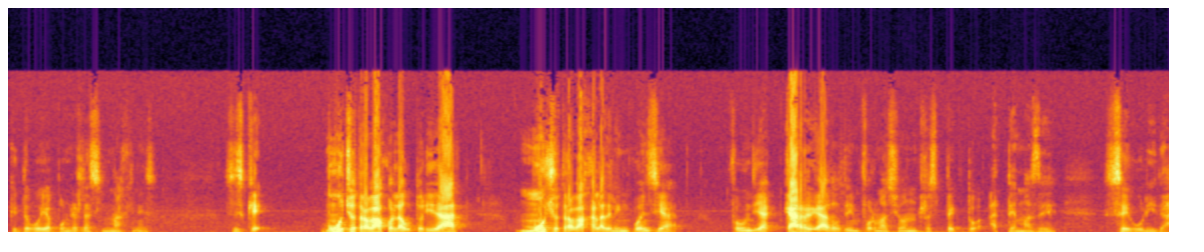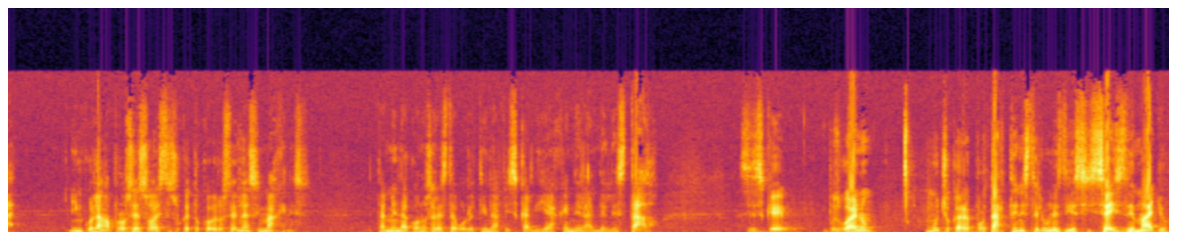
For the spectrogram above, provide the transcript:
que te voy a poner las imágenes. es que mucho trabajo la autoridad, mucho trabajo la delincuencia, fue un día cargado de información respecto a temas de seguridad. Vinculan a proceso a este sujeto que ve usted en las imágenes también da a conocer este boletín la Fiscalía General del Estado. Así es que, pues bueno, mucho que reportarte en este lunes 16 de mayo,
